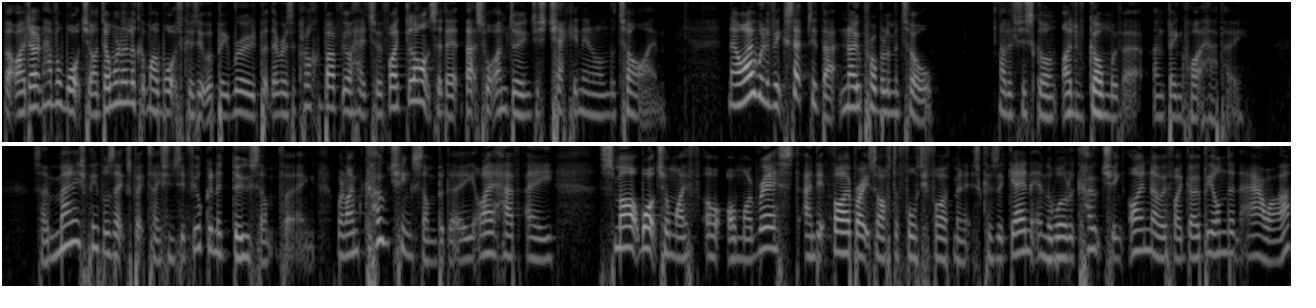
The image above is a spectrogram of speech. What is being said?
but I don't have a watch. I don't want to look at my watch because it would be rude, but there is a clock above your head. So if I glance at it, that's what I'm doing, just checking in on the time. Now, I would have accepted that, no problem at all. I'd have just gone, I'd have gone with it and been quite happy. So manage people's expectations. If you're going to do something, when I'm coaching somebody, I have a smartwatch on my on my wrist and it vibrates after 45 minutes because again in the world of coaching I know if I go beyond an hour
